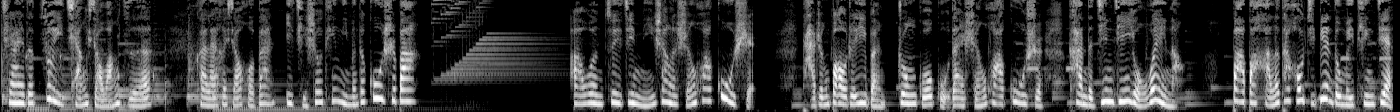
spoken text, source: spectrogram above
亲爱的最强小王子，快来和小伙伴一起收听你们的故事吧。阿问最近迷上了神话故事，他正抱着一本中国古代神话故事看得津津有味呢。爸爸喊了他好几遍都没听见。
